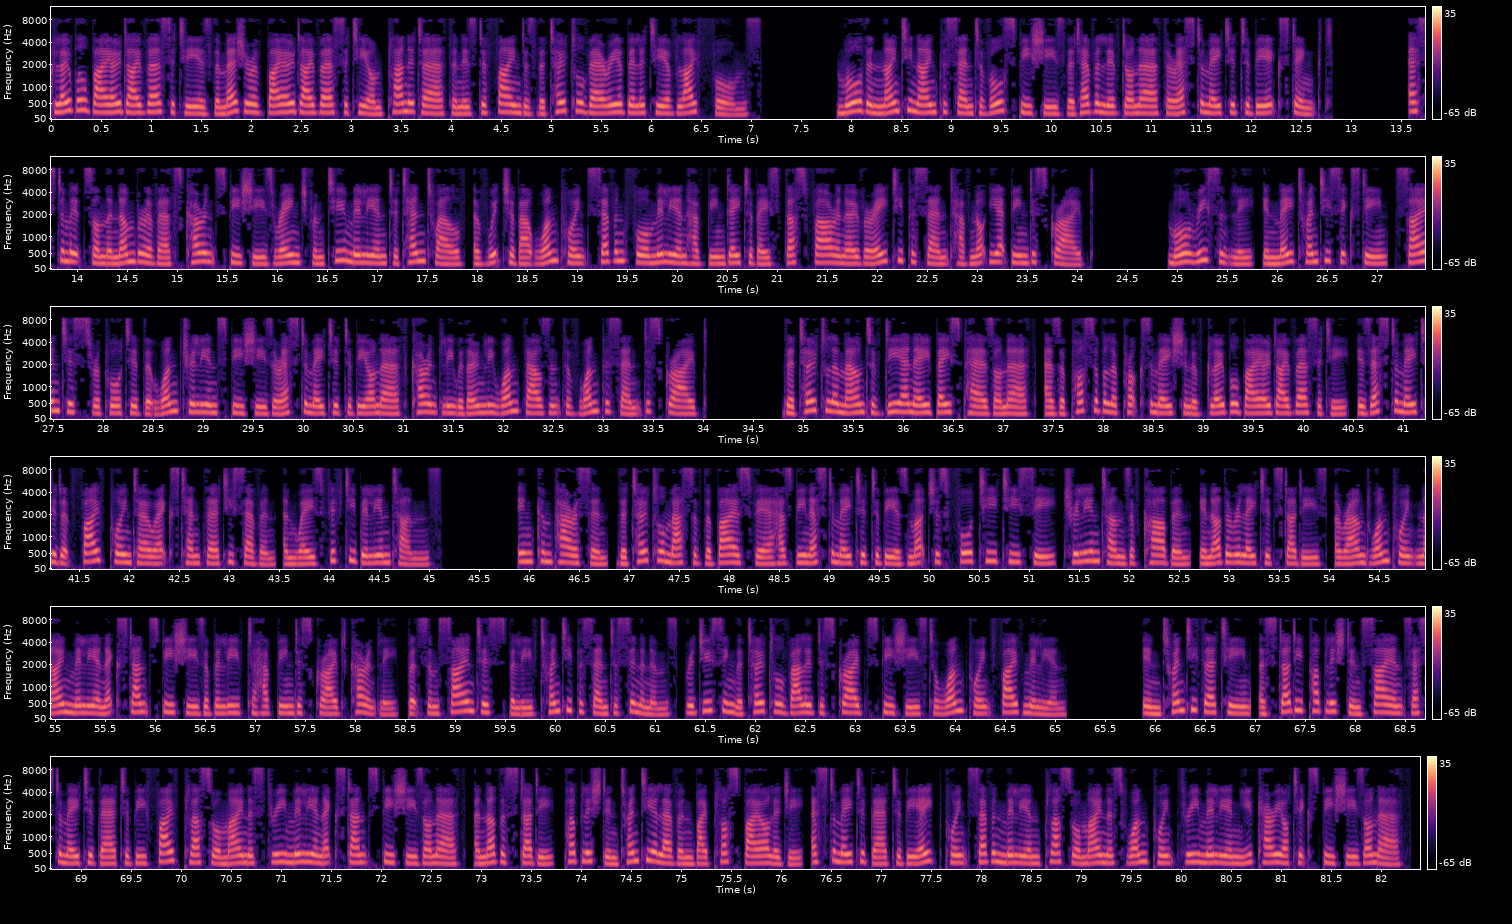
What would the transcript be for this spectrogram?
Global biodiversity is the measure of biodiversity on planet Earth and is defined as the total variability of life forms. More than 99% of all species that ever lived on Earth are estimated to be extinct. Estimates on the number of Earth's current species range from 2 million to 1012, of which about 1.74 million have been databased thus far and over 80% have not yet been described. More recently, in May 2016, scientists reported that 1 trillion species are estimated to be on Earth currently with only one thousandth of 1% described. The total amount of DNA base pairs on Earth, as a possible approximation of global biodiversity, is estimated at 5.0 x 1037, and weighs 50 billion tons. In comparison, the total mass of the biosphere has been estimated to be as much as 4 ttc trillion tons of carbon. In other related studies, around 1.9 million extant species are believed to have been described currently, but some scientists believe 20% are synonyms, reducing the total valid described species to 1.5 million. In 2013, a study published in Science estimated there to be 5 plus or minus 3 million extant species on Earth. Another study, published in 2011 by PLOS Biology, estimated there to be 8.7 million plus or minus 1.3 million eukaryotic species on Earth.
